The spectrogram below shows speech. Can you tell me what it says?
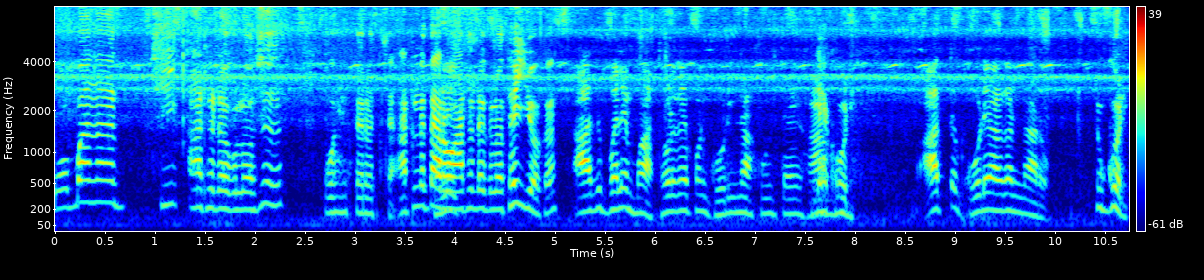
ઓબાના થી આઠ ડગલો છે. ઓહે તરત છે. આટલે તારો આઠ ડગલો થઈ ગયો કે? આજ ભલે માથોડવે પણ ઘોડી નાખવું થાય હા ઘોડી આજ તો ઘોડે આગળ નારો. તું ઘોડી.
